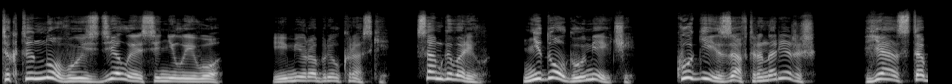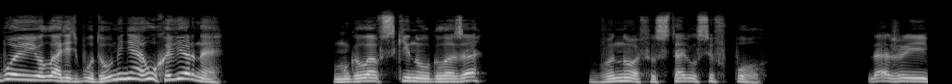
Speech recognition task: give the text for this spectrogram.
«Так ты новую сделай», — осенило его. И мир обрел краски. «Сам говорил, недолго умеючи. Куги завтра нарежешь? Я с тобой ее ладить буду, у меня ухо верное». Мгла вскинул глаза, вновь уставился в пол. Даже и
